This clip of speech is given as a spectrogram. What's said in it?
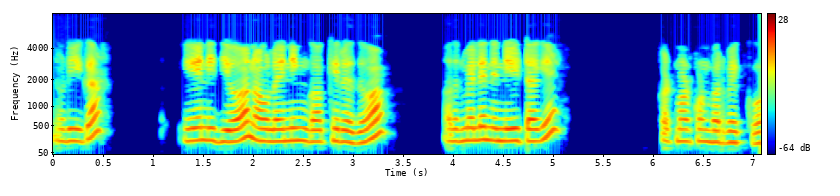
ನೋಡಿ ಈಗ ಏನಿದೆಯೋ ನಾವು ಲೈನಿಂಗ್ ಹಾಕಿರೋದು, ಅದ್ರ ಮೇಲೆ ನೀಟಾಗಿ ಕಟ್ ಮಾಡ್ಕೊಂಡು ಬರಬೇಕು.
